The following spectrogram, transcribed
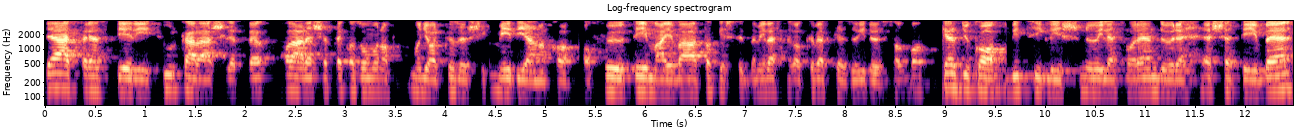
Deák Ferenc téri turkálás, illetve halálesetek azonban a magyar közösség médiának a, a fő témái váltak, és szerintem mi lesznek a következő időszakban. Kezdjük a biciklis nő, illetve a rendőre esetében.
